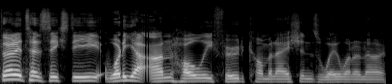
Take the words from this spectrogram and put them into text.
thirty ten sixty. What are your unholy food combinations? We want to know.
